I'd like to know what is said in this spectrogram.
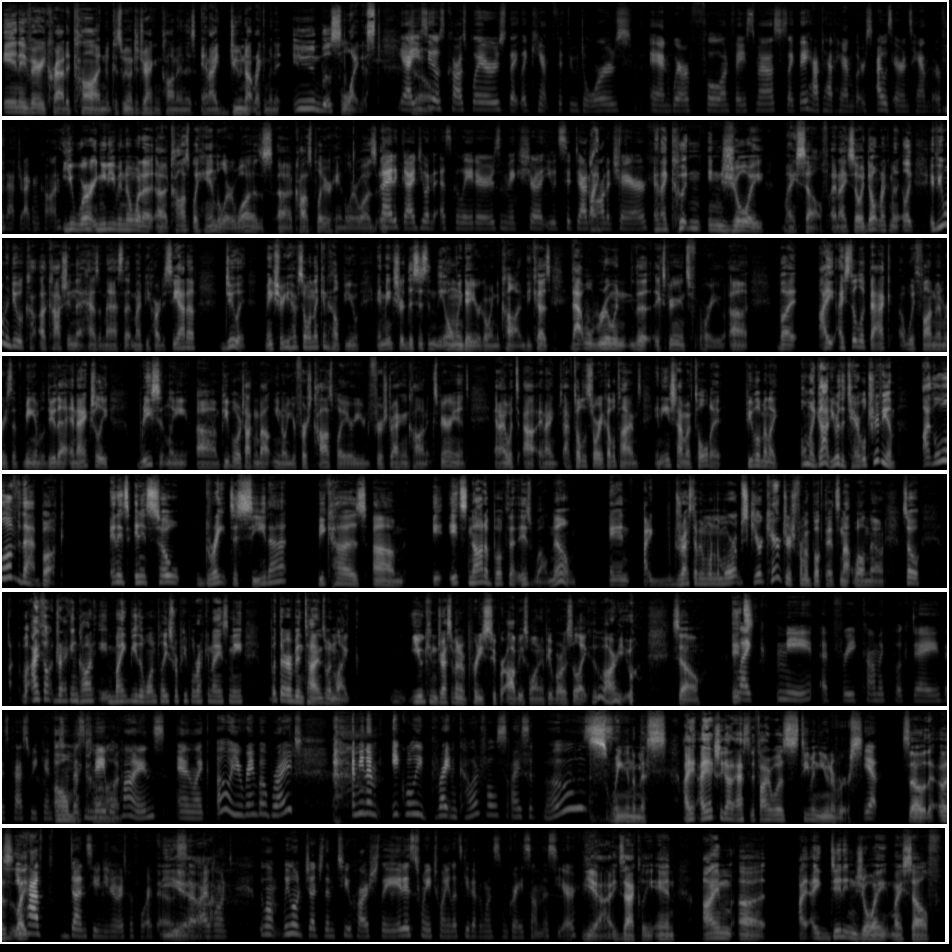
in a very crowded con because we went to Dragon Con in this, and I do not recommend it in the slightest. Yeah, you see those cosplayers that like can't fit through doors and wear full on face masks. Like they have to have handlers. I was Aaron's handler for that Dragon Con. You were, and you didn't even know what a, a cosplay handler was, uh, cosplayer handler was. But I had to guide you onto escalators and make sure that you would sit down I- on a chair. and I couldn't enjoy myself. And I so I don't recommend it. Like if you want to do a, co- a costume that has a mask that might be hard to see out of, do it. Make sure you have someone that can help you, and make sure this isn't the only day you're going to con because that will ruin the experience for you. Uh, but I I still look back with fond memories of being able to do that, and I actually. Recently, um, people were talking about you know your first cosplay or your first Dragon Con experience, and I would uh, and I I've told the story a couple times, and each time I've told it, people have been like, "Oh my god, you were the terrible trivium." I loved that book, and it's and it's so great to see that because um it, it's not a book that is well known, and I dressed up in one of the more obscure characters from a book that's not well known. So I- I thought Dragon Con it might be the one place where people recognize me, but there have been times when like you can dress up in a pretty super obvious one, and people are still like, "Who are you?" So it's, like me at Free Comic Book Day this past weekend. Oh up my as Mabel. Pines, and like, oh, are you Rainbow Brite? I mean, I'm equally bright and colorful, so I suppose. swing and a miss. I I actually got asked if I was Steven Universe, Yep, so that was you like have done Steven Universe before, though. yeah. So I won't. We won't. We won't judge them too harshly. It is 2020. Let's give everyone some grace on this year. yeah, exactly. And I'm uh I I did enjoy myself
